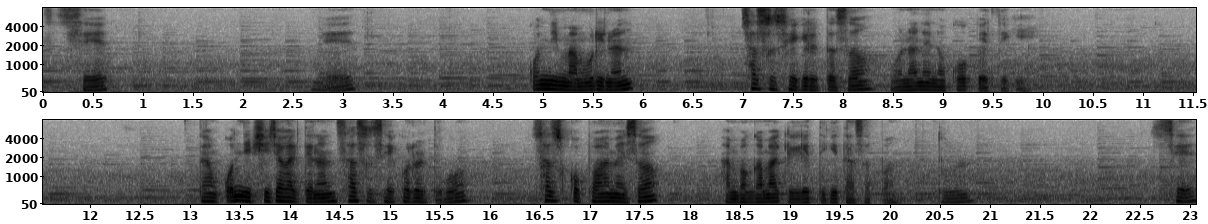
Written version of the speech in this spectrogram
셋, 넷. 꽃잎 마무리는 사슬 세 개를 떠서 원안에 넣고 빼뜨기. 다음 꽃잎 시작할 때는 사슬 세 코를 뜨고 사슬코 포함해서 한 번 감아 길게 뜨기 다섯 번, 둘, 셋,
